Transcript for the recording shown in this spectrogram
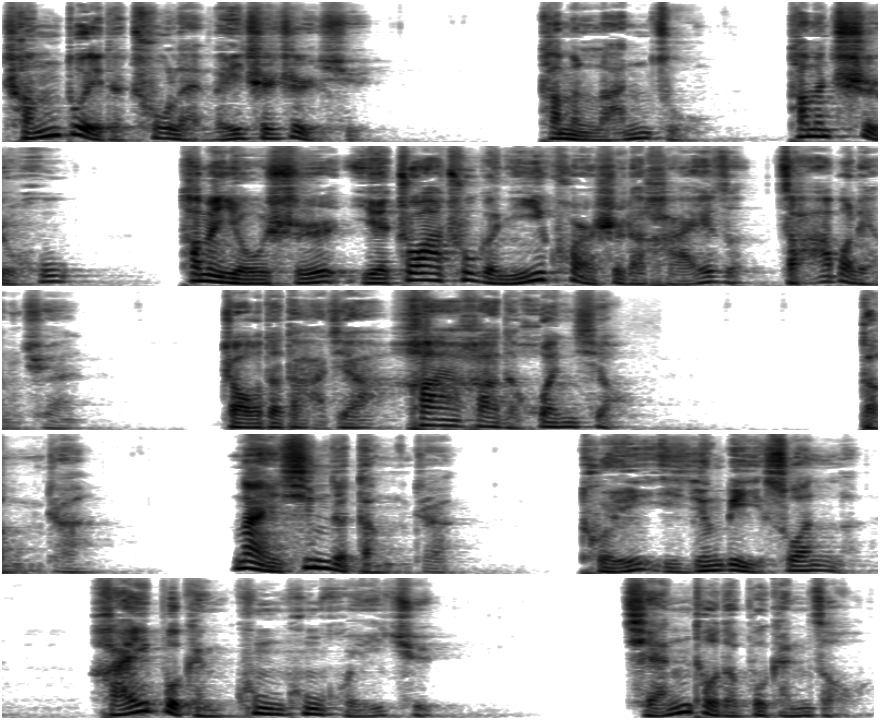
成队的出来维持秩序，他们拦阻，他们斥呼，他们有时也抓出个泥块似的孩子砸吧两拳。招得大家哈哈的欢笑，等着，耐心的等着，腿已经力酸了，还不肯空空回去。前头的不肯走，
